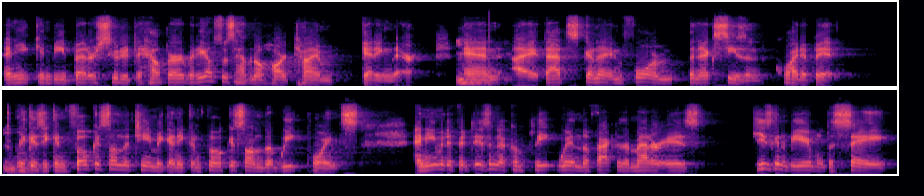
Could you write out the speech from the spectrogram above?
and he can be better suited to help everybody else who's having a hard time getting there. Mm-hmm. And I, that's going to inform the next season quite a bit because he can focus on the team again. He can focus on the weak points. And even if it isn't a complete win, the fact of the matter is he's going to be able to say,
